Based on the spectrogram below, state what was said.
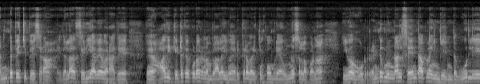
அந்த பேச்சு பேசுகிறான் இதெல்லாம் சரியாகவே வராது. ஆதி கிட்டக்க கூட நம்மளால் இவன் இருக்கிற வரைக்கும் போக முடியாது. இன்னும் சொல்லப்போனால் இவன் ஒரு ரெண்டு மூணு நாள் சேர்ந்தாப்புல இங்கே இந்த ஊர்லேயே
